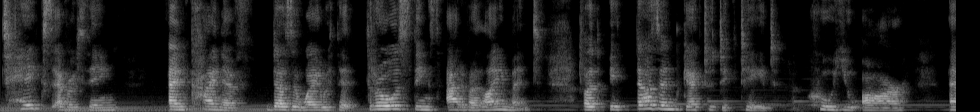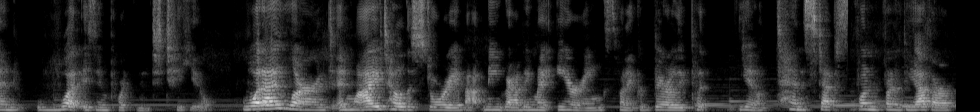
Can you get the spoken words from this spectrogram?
takes everything and kind of does away with it, throws things out of alignment, but it doesn't get to dictate who you are and what is important to you. What I learned and why I tell the story about me grabbing my earrings when I could barely put, you know, 10 steps one in front of the other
